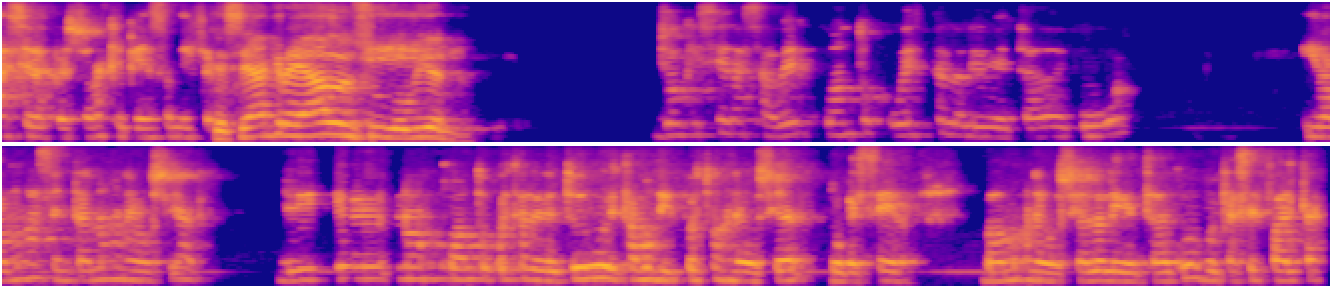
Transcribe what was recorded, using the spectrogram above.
hacia las personas que piensan diferente. Que se ha creado en su Eh, gobierno. Yo quisiera saber cuánto cuesta la libertad de Cuba y vamos a sentarnos a negociar. Díganos cuánto cuesta la libertad de Cuba y estamos dispuestos a negociar lo que sea. Vamos a negociar la libertad de Cuba porque hace falta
